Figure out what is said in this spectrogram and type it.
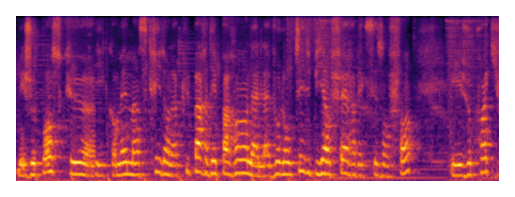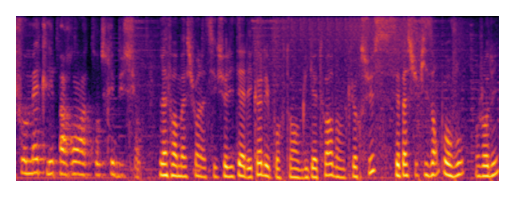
mais je pense qu'il euh, est quand même inscrit dans la plupart des parents la, la volonté de bien faire avec ses enfants. Et je crois qu'il faut mettre les parents à contribution. La formation à la sexualité à l'école est pourtant obligatoire dans le cursus. C'est pas suffisant pour vous aujourd'hui?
